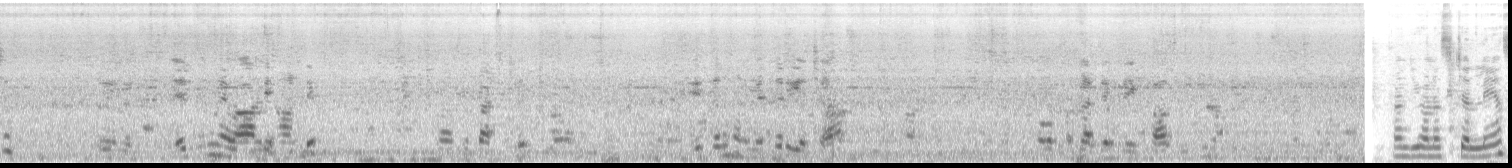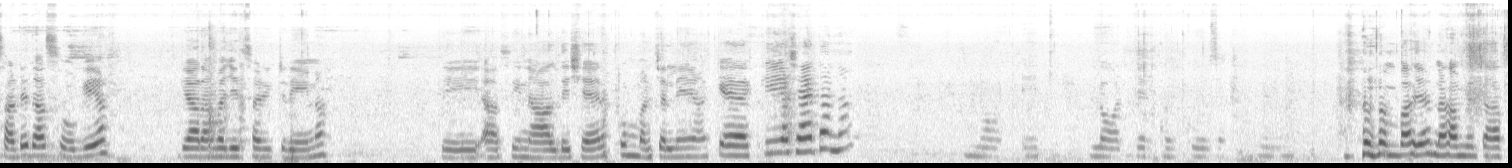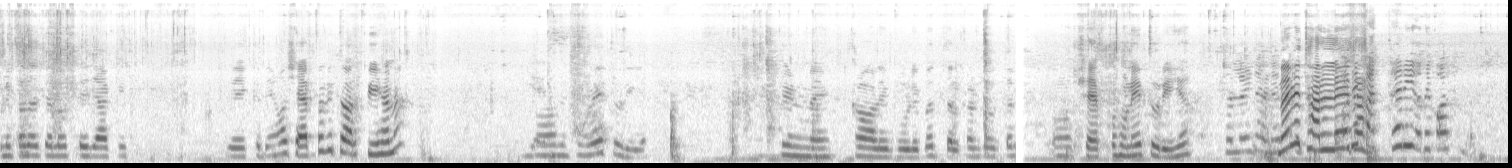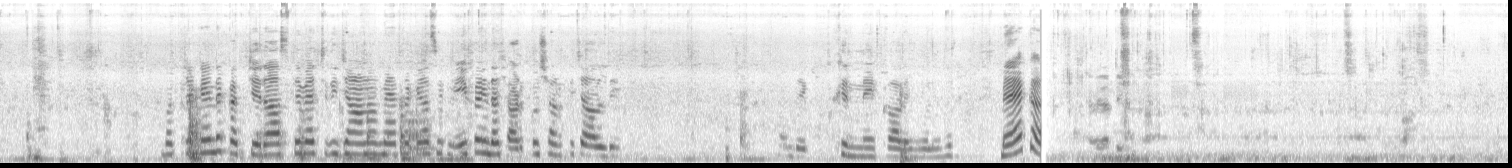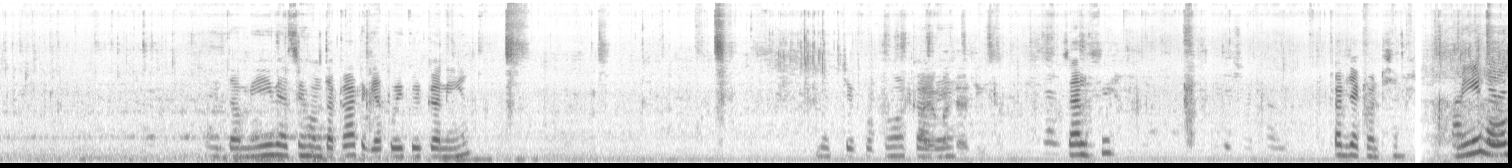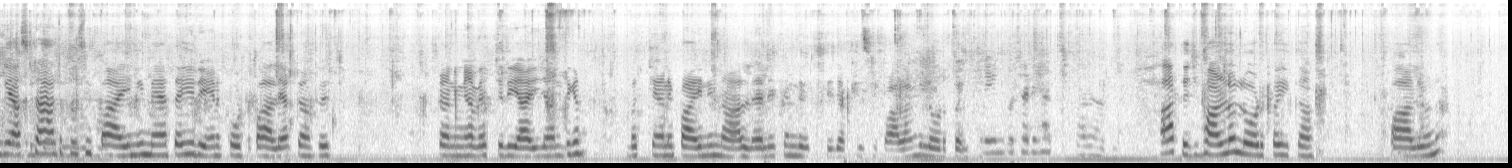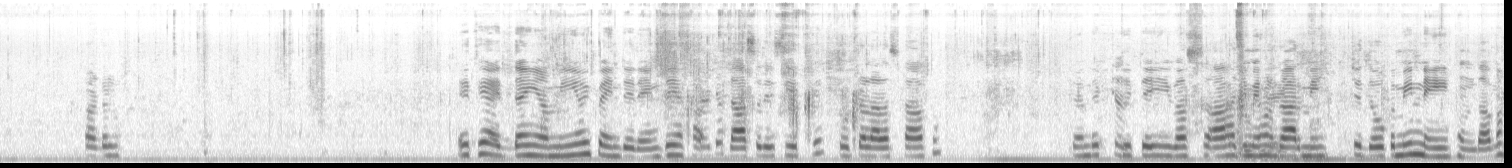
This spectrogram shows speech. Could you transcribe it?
ਤੇ ਇੱਧਰ ਮੈਂ ਵਾਲ ਦੇ ਆਂਡੇ ਵਾਲ ਕੱਟ ਕੇ ਇੱਧਰ ਹੁਣ ਮੈਂ ਧਰੀ ਆ ਚਾਹ। ਹੋਰ ਕਰਦੇ ਬ੍ਰੇਕਫਾਸਟ ਹਾਂਜੀ ਹੁਣ ਅਸੀਂ ਚੱਲੇ ਆ 10:30 ਹੋ ਗਏ ਆ। 11 ਵਜੇ ਸਾਡੀ ਟ੍ਰੇਨ ਆ। ਤੇ ਅਸੀਂ ਨਾਲ ਦੇ ਸ਼ਹਿਰ ਘੁੰਮਣ ਚੱਲੇ ਆ। ਕਿ- ਕੀ ਆ ਸ਼ਹਿਰ ਦਾ ਨਾਂ ਲੌਟ ਤੇ ਕੋਈ ਕੋਜ਼ ਲੰਬਾ ਜਿਹਾ ਨਾਮ ਹੈ ਤਾਂ ਆਪ ਨਹੀਂ ਪਤਾ ਚਲੋ ਉੱਥੇ ਜਾ ਕੇ ਵੇਖਦੇ ਹਾਂ। ਸ਼ੈਫ ਵੀ ਤੁਰ ਪਈ ਹੈ ਨਾ? ਹਾਂ ਹੁਣੇ ਤੁਰੀ ਆ ਕਿੰਨੇ ਕਾਲੇ ਬੋਲੇ ਬੱਦਲ ਕੱਢ ਉਧਰ। ਉਹ ਸ਼ੈਫ ਹੁਣੇ ਤੁਰੀ ਹੀ। ਨਹੀਂ ਨਹੀਂ ਥੱਲੇ ਤਾਂ ਪੱਥਰ ਹੀ ਉਹਦੇ ਕੋਲ। ਬੱਚੇ ਕਹਿੰਦੇ ਕੱਚੇ ਰਾਸਤੇ ਵਿੱਚ ਦੀ ਜਾਣਾ ਮੈਂ ਤਾਂ ਕਿਹਾ ਸੀ ਨਹੀਂ ਪੈਂਦਾ ਸੜਕੋ ਸੜਕ ਚੱਲਦੀ। ਦੇਖ ਕਿੰਨੇ ਕਾਲੇ ਬੋਲੇ। ਹੋਏ। ਮੈਂ ਕਰ ਇਦਾਂ ਮੀਂਹ ਵੈਸੇ ਹੁਣ ਤਾਂ ਘਟ ਗਿਆ ਕੋਈ ਕੋਈ ਕਣੀ ਆ। ਬੱਚੇ ਫੋਟੋਆਂ ਕਰ ਰਹੇ ਸੈਲਫੀ। ਕੱਢ ਜਾ ਕੰਟੀਸ਼ਨ ਮੀਂਹ ਹੋ ਗਿਆ ਸਟਾਰਟ ਤੁਸੀਂ ਪਾਏ ਨਹੀਂ ਮੈਂ ਤਾਂ ਇਹ ਰੇਨ ਕੋਟ ਪਾ ਲਿਆ ਕਿਉਂਕਿ ਕਣੀਆਂ ਵਿੱਚ ਦੀ ਆਈ ਜਾਂਦੀਆਂ। ਬੱਚਿਆਂ ਨੇ ਪਾਏ ਨਹੀਂ ਨਾਲ ਲੈ ਲੈ ਕਹਿੰਦੇ ਉੱਥੇ ਜਾ ਕੇ ਅਸੀਂ ਪਾ ਲਾਂਗੇ ਲੋੜ ਪਈ ਕੋ ਸਾਡੇ ਹੱਥ ਚ ਪਾ ਦੇ ਹੱਥ 'ਚ ਫੜ ਲਓ ਲੋੜ ਪਈ ਤਾਂ। ਪਾ ਲਿਓ ਨਾ। ਕੱਢ ਲਓ। ਇੱਥੇ ਐਦਾਂ ਹੀ ਆ ਮੀਂਹ ਹੀ ਪੈਂਦੇ ਰਹਿੰਦੇ ਆ ਦੱਸਦੇ ਸੀ ਇੱਥੇ ਹੋਟਲ ਵਾਲਾ ਸਟਾਫ ਕਹਿੰਦੇ ਕਿਤੇ ਹੀ ਬਸ ਆਹ ਜਿਵੇਂ ਹੁਣ ਗਰਮੀ ਚ ਦੋ ਕੁ ਮਹੀਨੇ ਹੀ ਹੁੰਦਾ ਵਾ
